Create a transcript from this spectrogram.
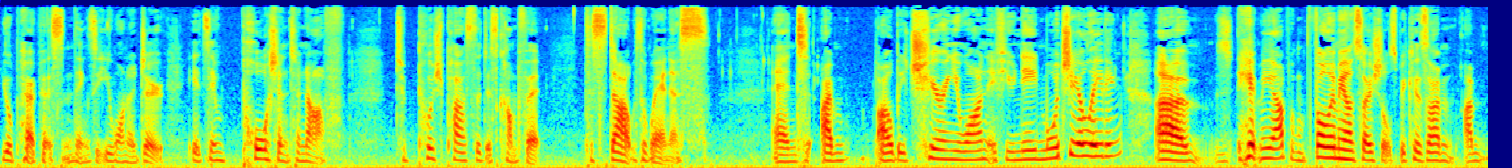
your purpose and things that you want to do it's important enough to push past the discomfort to start with awareness and i'm I'll be cheering you on. If you need more cheerleading, um, hit me up and follow me on socials because I'm I'm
